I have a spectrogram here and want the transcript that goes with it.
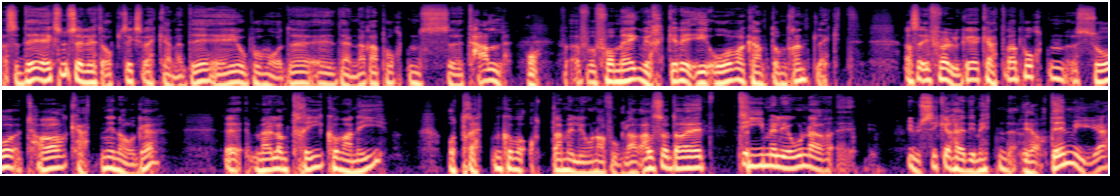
altså Det jeg syns er litt oppsiktsvekkende, det er jo på en måte eh, denne rapportens eh, tall. Oh. For, for meg virker det i overkant omtrentlig. Altså Ifølge katterapporten så tar katten i Norge eh, mellom 3,9 og 13,8 millioner fugler. Altså det er 10 millioner eh, usikkerhet i midten der. Ja. Det er mye.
